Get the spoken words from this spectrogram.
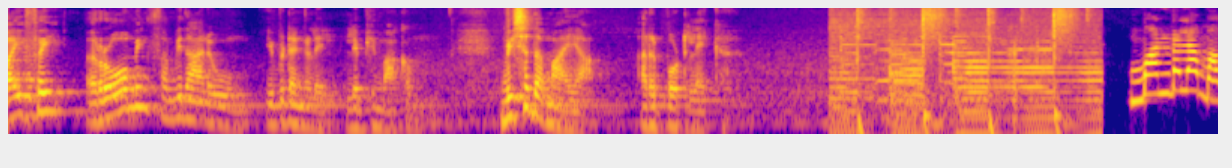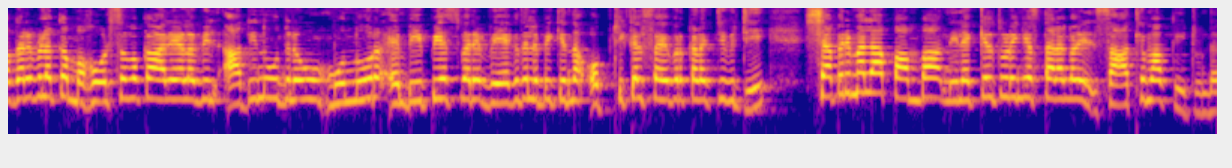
വൈഫൈ റോമിംഗ് സംവിധാനവും ഇവിടങ്ങളിൽ ലഭ്യമാക്കും വിശദമായ റിപ്പോർട്ടിലേക്ക്. മണ്ഡല മകരവിളക്ക് മഹോത്സവ കാലയളവിൽ അതിനൂതനവും മുന്നൂറ് എം ബി പി എസ് വരെ വേഗത ലഭിക്കുന്ന optical fibre connectivity Sabarimala Pamba Nilakkal തുടങ്ങിയ സ്ഥലങ്ങളിൽ സാധ്യമാക്കിയിട്ടുണ്ട്.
